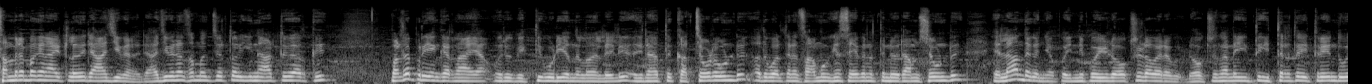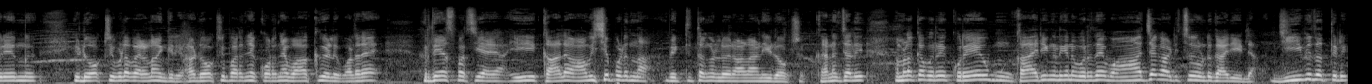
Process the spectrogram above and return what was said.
സംരംഭകനായിട്ടുള്ളത് രാജീവനാണ്. രാജീവനെ സംബന്ധിച്ചിടത്തോളം ഈ നാട്ടുകാർക്ക് വളരെ പ്രിയങ്കരനായ ഒരു വ്യക്തി കൂടി എന്നുള്ള നിലയിൽ ഇതിനകത്ത് കച്ചവടമുണ്ട്. അതുപോലെ തന്നെ സാമൂഹ്യ സേവനത്തിന്റെ ഒരു അംശമുണ്ട്. എല്ലാം തികഞ്ഞു. അപ്പോൾ ഇന്നിപ്പോൾ ഈ ഡോക്ടറുടെ വരവ്. ഡോക്ടർ എന്ന് പറഞ്ഞാൽ ഇത് ഇത്തരത്തിൽ ഇത്രയും ദൂരെ നിന്ന് ഈ ഡോക്ടർ ഇവിടെ വരണമെങ്കിൽ ആ ഡോക്ടർ പറഞ്ഞ കുറഞ്ഞ വാക്കുകൾ വളരെ ഹൃദയസ്പർശിയായ ഈ കാലം ആവശ്യപ്പെടുന്ന വ്യക്തിത്വങ്ങളിൽ ഒരാളാണ് ഈ ഡോക്ടർ. കാരണം വെച്ചാൽ നമ്മളൊക്കെ വെറുതെ കുറേ കാര്യങ്ങൾ ഇങ്ങനെ വെറുതെ വാചകം അടിച്ചതുകൊണ്ട് കാര്യമില്ല. ജീവിതത്തിൽ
